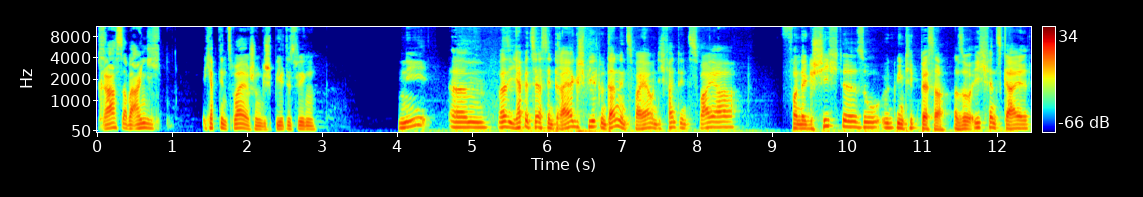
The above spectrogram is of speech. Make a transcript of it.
krass, aber eigentlich, ich habe den Zweier schon gespielt, deswegen. Nee, ähm, weiß ich, ich habe jetzt erst den Dreier gespielt und dann den Zweier und ich fand den Zweier von der Geschichte so irgendwie einen Tick besser. Also ich fände es geil,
